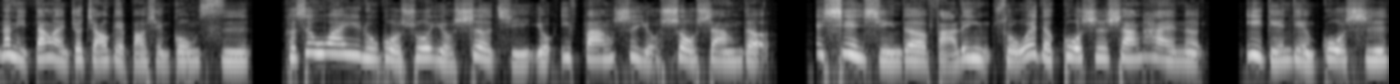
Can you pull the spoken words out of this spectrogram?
那你当然就交给保险公司。可是万一如果说有涉及有一方是有受伤的，在现行的法令所谓的过失伤害呢，一点点过失，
